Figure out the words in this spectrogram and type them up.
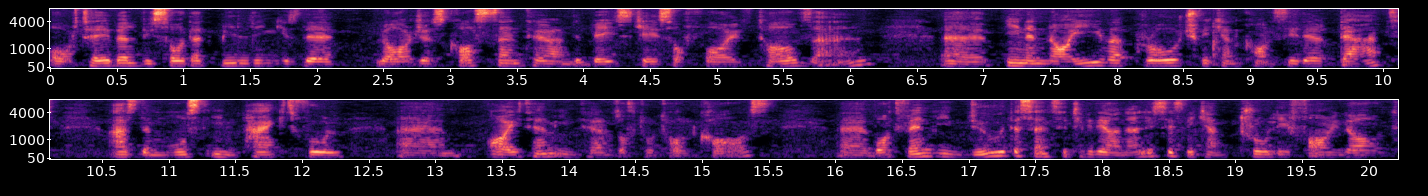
our table we saw that building is the largest cost center and the base case of 5000 in a naive approach we can consider that as the most impactful um, item in terms of total cost. Uh, but when we do the sensitivity analysis, we can truly find out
